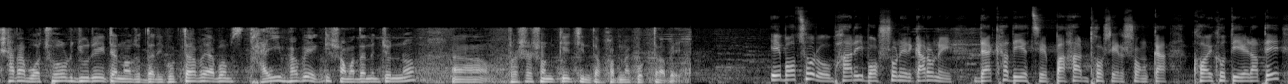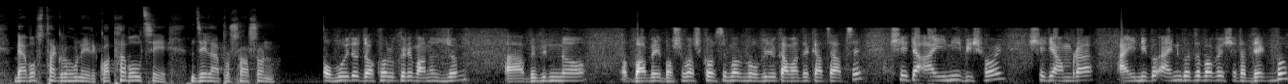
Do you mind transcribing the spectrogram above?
সারা বছর জুড়ে এটা নজরদারি করতে হবে এবং স্থায়ীভাবে একটি সমাধানের জন্য প্রশাসনকে চিন্তা ভাবনা করতে হবে। এবছরও ভারী বর্ষণের কারণে দেখা দিয়েছে পাহাড় ধসের শঙ্কা ক্ষয়ক্ষতি এড়াতে ব্যবস্থা গ্রহণের কথা বলছে জেলা প্রশাসন। অবৈধ দখল করে মানুষজন আহ, বিভিন্নভাবে বসবাস করছে বা অভিযোগ আমাদের কাছে আছে। সেটা আইনি বিষয় সেটি আমরা আইনি আইনগতভাবে সেটা দেখব।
